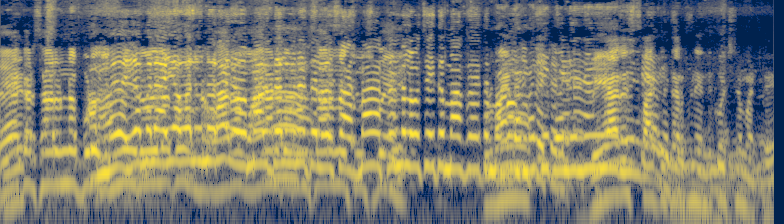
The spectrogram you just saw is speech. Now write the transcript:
దయాకర్ సార్ ఉన్నప్పుడు బీఆర్ఎస్ పార్టీ తరఫున ఎందుకు వచ్చినామంటే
